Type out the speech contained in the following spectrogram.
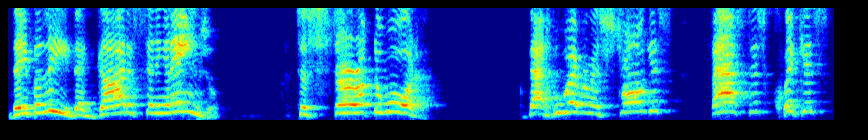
They believe that God is sending an angel to stir up the water, that whoever is strongest, fastest, quickest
